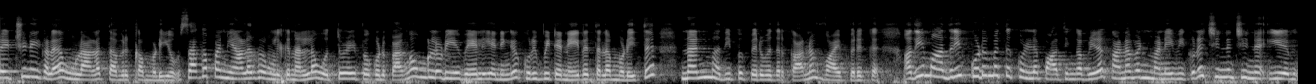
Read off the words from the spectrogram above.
பிரச்சனைகளை உங்களால் தவிர்க்க முடியும். சக பணியாளர்கள் உங்களுக்கு நல்ல ஒத்துழைப்பு கொடுப்பாங்க. உங்களுடைய வேலையை நீங்கள் குறிப்பிட்ட நேரத்தில் முடித்து நன்மதிப்பு பெறுவதற்கான வாய்ப்பு இருக்குது அதே மாதிரி குடும்பத்துக்குள்ளே பார்த்தீங்க அப்படின்னா கணவன் மனைவி கூட சின்ன சின்ன இ-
